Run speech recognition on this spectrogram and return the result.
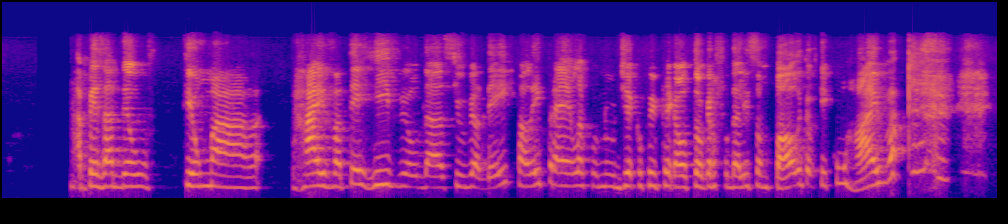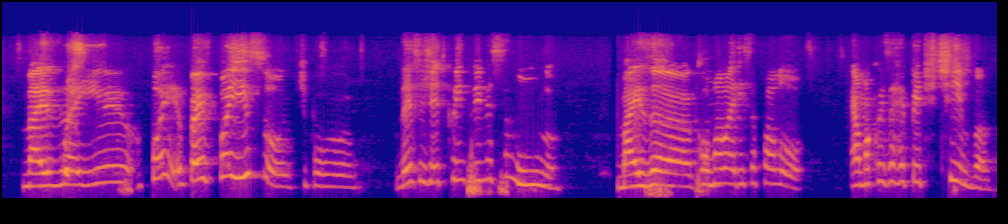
Apesar de eu ter uma raiva terrível da Silvia Day, falei para ela no dia que eu fui pegar o autógrafo dela em São Paulo, que eu fiquei com raiva. Mas aí foi, foi, foi isso, tipo, desse jeito que eu entrei nesse mundo. Mas, uh, como a Larissa falou, é uma coisa repetitiva.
